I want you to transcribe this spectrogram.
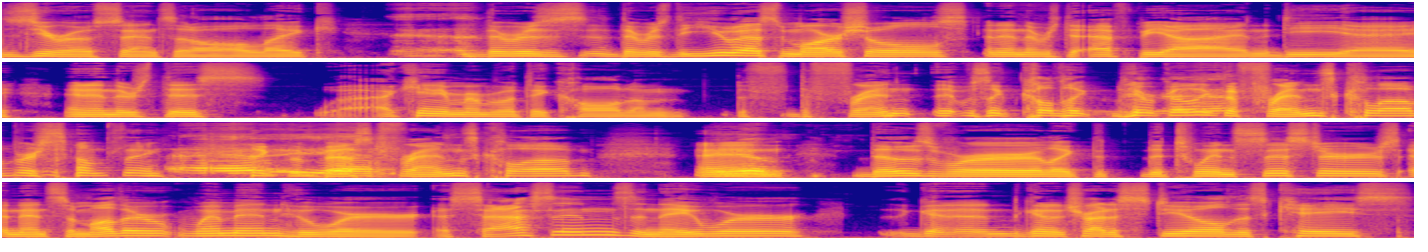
zero sense at all. Like there was there was the U.S. Marshals, and then there was the FBI and the DEA, and then there's this. I can't even remember what they called them. The the friend. It was like called like they were called like the Friends Club or something, uh, like the yeah. Best Friends Club, and yep. those were like the the twin sisters, and then some other women who were assassins, and they were gonna, gonna try to steal this case,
